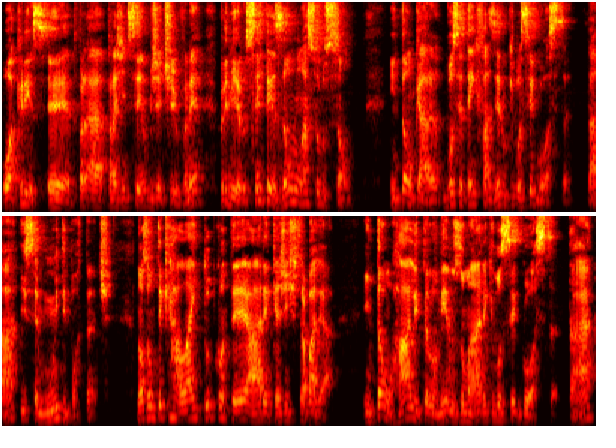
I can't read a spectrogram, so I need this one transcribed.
Ô, Cris, é, para a gente ser objetivo, né? Primeiro, sem tesão não há solução. Então, cara, você tem que fazer o que você gosta, tá? Isso é muito importante. Nós vamos ter que ralar em tudo quanto é a área que a gente trabalhar. Então, rale pelo menos numa área que você gosta, tá?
